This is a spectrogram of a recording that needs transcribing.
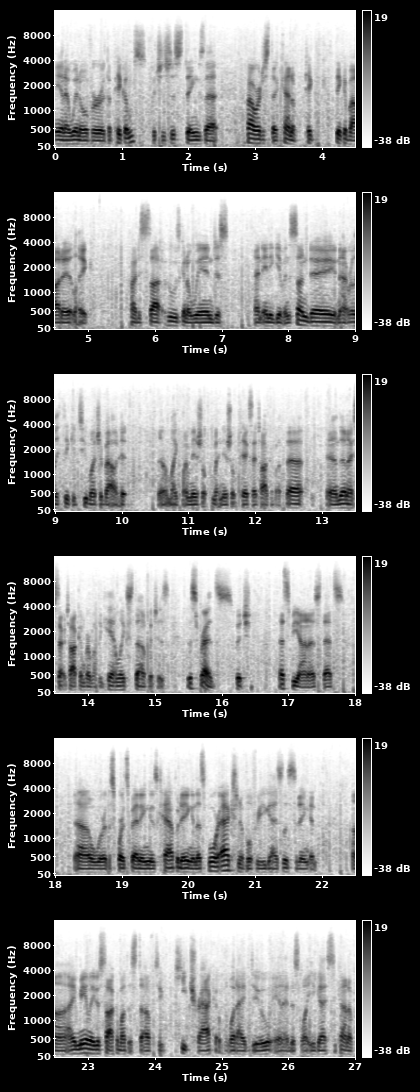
and I went over the pick'ems, which is just things that if I were just to kind of pick think about it, like I just thought who was going to win just on any given Sunday, not really thinking too much about it. Um, like my initial my initial picks, I talk about that, and then I start talking more about the gambling stuff, which is the spreads. Which, let's be honest, that's uh, where the sports betting is happening, and that's more actionable for you guys listening. And uh, I mainly just talk about this stuff to keep track of what I do, and I just want you guys to kind of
